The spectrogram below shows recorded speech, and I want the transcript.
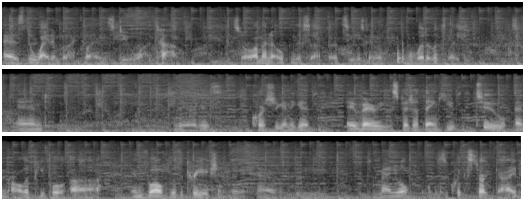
as the white and black buttons do on top. So I'm gonna open this up. Let's see what's gonna what it looks like. And there it is. Of course, you're gonna get a very special thank you to and all the people uh, involved with the creation. Then we have the manual. It's a quick start guide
